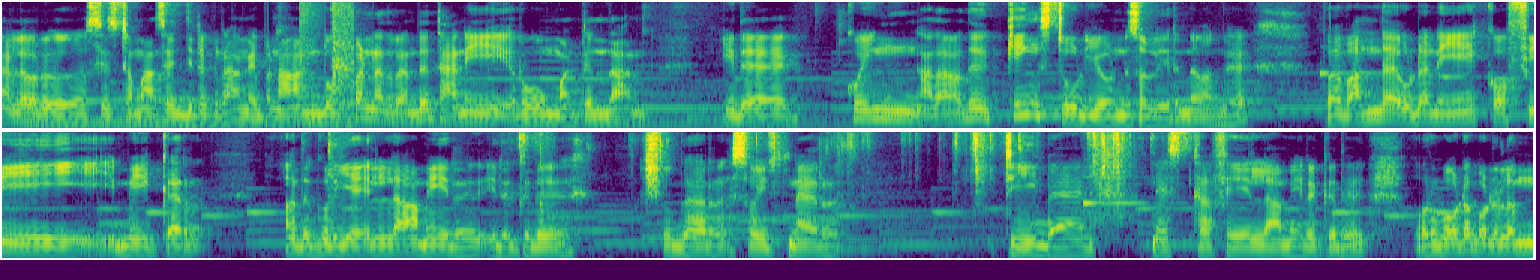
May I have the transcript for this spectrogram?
நல்ல ஒரு சிஸ்டமாக செஞ்சுருக்குறாங்க. இப்போ நான் புக் பண்ணது வந்து தனி ரூம் மட்டும்தான். இதை குயிங் அதாவது கிங் ஸ்டூடியோன்னு சொல்லியிருந்தவங்க. இப்போ வந்த உடனே காஃபி மேக்கர் அதுக்குரிய எல்லாமே இரு இருக்குது. Sugar sweetener tea bag Nescafe எல்லாமே இருக்குது. ஒரு போட்ட பொடலும்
